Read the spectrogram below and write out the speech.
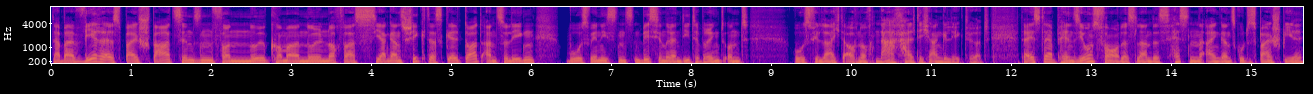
Dabei wäre es bei Sparzinsen von 0,0 noch was ja ganz schick, das Geld dort anzulegen, wo es wenigstens ein bisschen Rendite bringt und wo es vielleicht auch noch nachhaltig angelegt wird. Da ist der Pensionsfonds des Landes Hessen ein ganz gutes Beispiel.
